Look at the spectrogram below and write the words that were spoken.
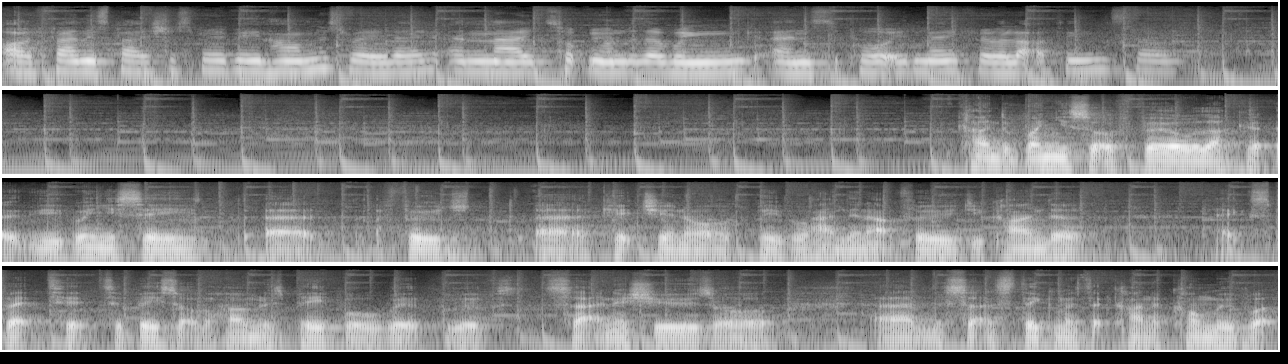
I found this place just really being homeless, really. And they took me under their wing and supported me through a lot of things. So. Kind of when you sort of feel like a, when you see uh, a food uh, kitchen or people handing out food, you kind of expect it to be sort of homeless people with, with certain issues or um, there's certain stigmas that kind of come with what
